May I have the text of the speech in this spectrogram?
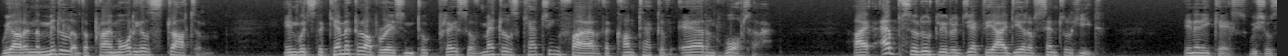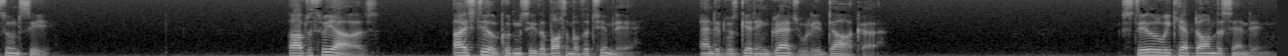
We are in the middle of the primordial stratum, in which the chemical operation took place of metals catching fire at the contact of air and water. I absolutely reject the idea of central heat. In any case, we shall soon see. After three hours, I still couldn't see the bottom of the chimney, and it was getting gradually darker. Still, we kept on descending.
